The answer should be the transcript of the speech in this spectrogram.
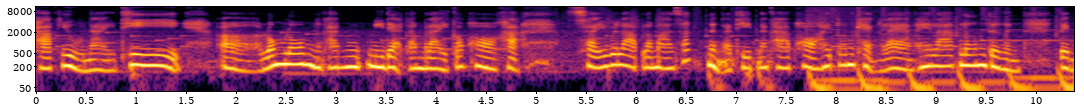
พักอยู่ในที่เอ่อร่มๆนะคะ มีแดดลำไรก็พอค่ะ ใช้เวลาประมาณสักหนึ่งอาทิตย์นะคะ พอให้ต้นแข็งแรงให้รากเริ่มเดิน เต็ม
